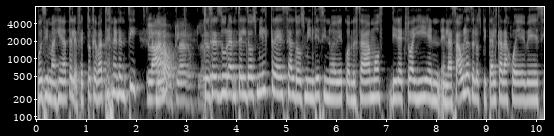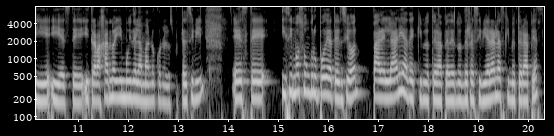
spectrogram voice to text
pues imagínate el efecto que va a tener en ti. Claro, claro, claro. Entonces, durante el 2013 al 2019, cuando estábamos directo allí en, en las aulas del hospital cada jueves y, y, este, y trabajando allí muy de la mano con el hospital civil, este, hicimos un grupo de atención para el área de quimioterapia, de donde recibieran las quimioterapias,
